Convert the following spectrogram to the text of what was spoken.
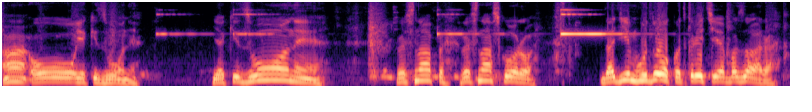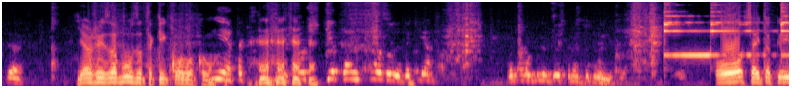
А, о, які дзвони. Які дзвони. Весна, весна скоро. Дадім гудок, відкриття базара. Так. Я вже й забув за такий колокол. Ні, так що ж ті поуходили, так я понаробив бистренько другий. О, цей такий,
